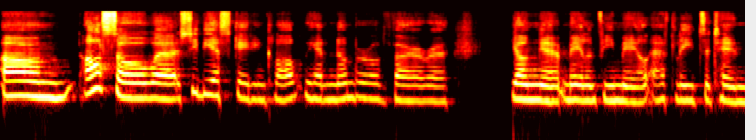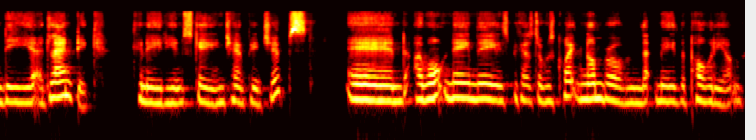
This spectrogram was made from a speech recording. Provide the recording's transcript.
Um, also, uh, CBS Skating Club, we had a number of our uh, young uh, male and female athletes attend the Atlantic Canadian Skating Championships. And I won't name names because there was quite a number of them that made the podium.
